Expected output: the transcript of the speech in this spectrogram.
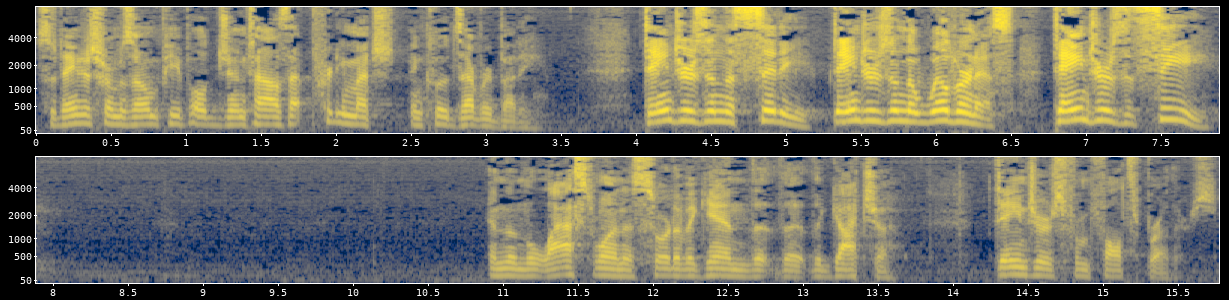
So, dangers from his own people, Gentiles, that pretty much includes everybody. Dangers in the city, dangers in the wilderness, dangers at sea. And then the last one is sort of, again, the, the, the gotcha dangers from false brothers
